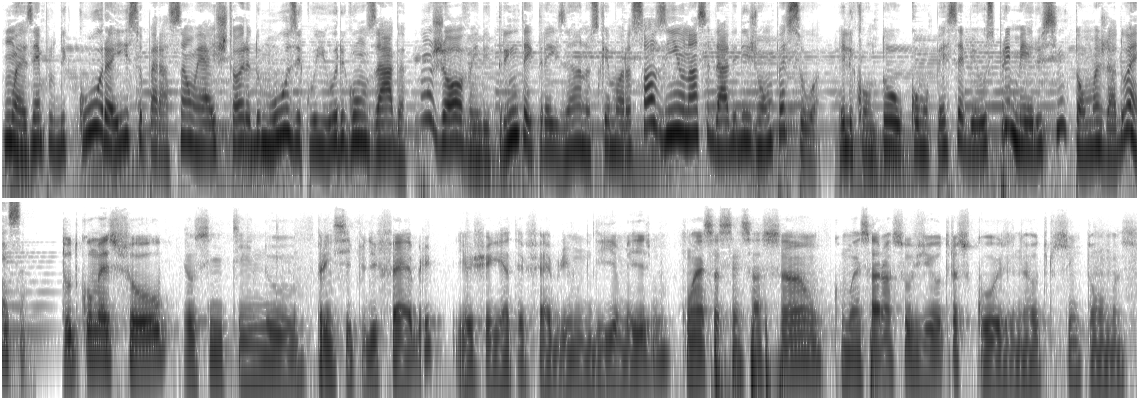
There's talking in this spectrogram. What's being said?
Um exemplo de cura e superação é a história do músico Yuri Gonzaga, um jovem de 33 anos que mora sozinho na cidade de João Pessoa. Ele contou como percebeu os primeiros sintomas da doença. Tudo começou eu sentindo princípio de febre, e eu cheguei a ter febre um dia mesmo. Com essa sensação, começaram a surgir outras coisas, né? outros sintomas.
